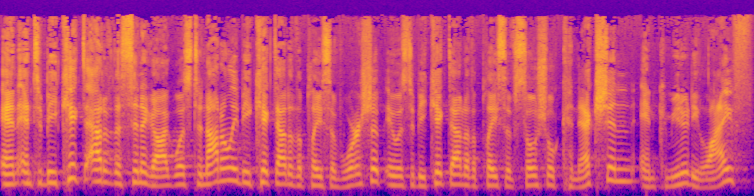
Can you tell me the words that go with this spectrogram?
And, and to be kicked out of the synagogue was to not only be kicked out of the place of worship, it was to be kicked out of the place of social connection and community life.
